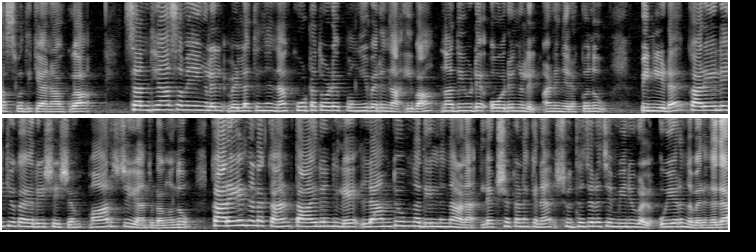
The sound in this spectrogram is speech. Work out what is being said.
ആസ്വദിക്കാനാകുക സന്ധ്യാസമയങ്ങളിൽ വെള്ളത്തിൽ നിന്ന് കൂട്ടത്തോടെ പൊങ്ങി വരുന്ന ഇവ നദിയുടെ ഓരങ്ങളിൽ അണിനിരക്കുന്നു. പിന്നീട് കരയിലേക്ക് കയറിയ ശേഷം മാർച്ച് ചെയ്യാൻ തുടങ്ങുന്നു. കരയിൽ നടക്കാൻ തായ്ലൻഡിലെ ലാംഡൂം നദിയിൽ നിന്നാണ് ലക്ഷക്കണക്കിന് ശുദ്ധജല ചെമ്മീനുകൾ ഉയർന്നു വരുന്നത്.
